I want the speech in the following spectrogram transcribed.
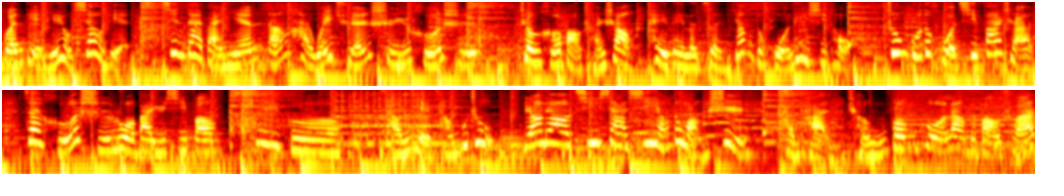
观点也有笑点。近代百年，南海维权始于何时？郑和宝船上配备了怎样的火力系统？中国的火器发展在何时落败于西方？这个藏也藏不住。聊聊七下西洋的往事，看看乘风破浪的宝船。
